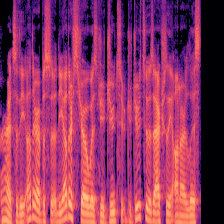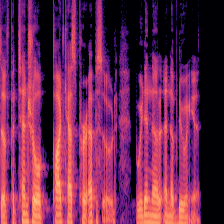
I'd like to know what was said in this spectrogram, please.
All right, so the other episode, the other show was Jujutsu. Jujutsu is actually on our list of potential podcast per episode, but we didn't end up doing it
